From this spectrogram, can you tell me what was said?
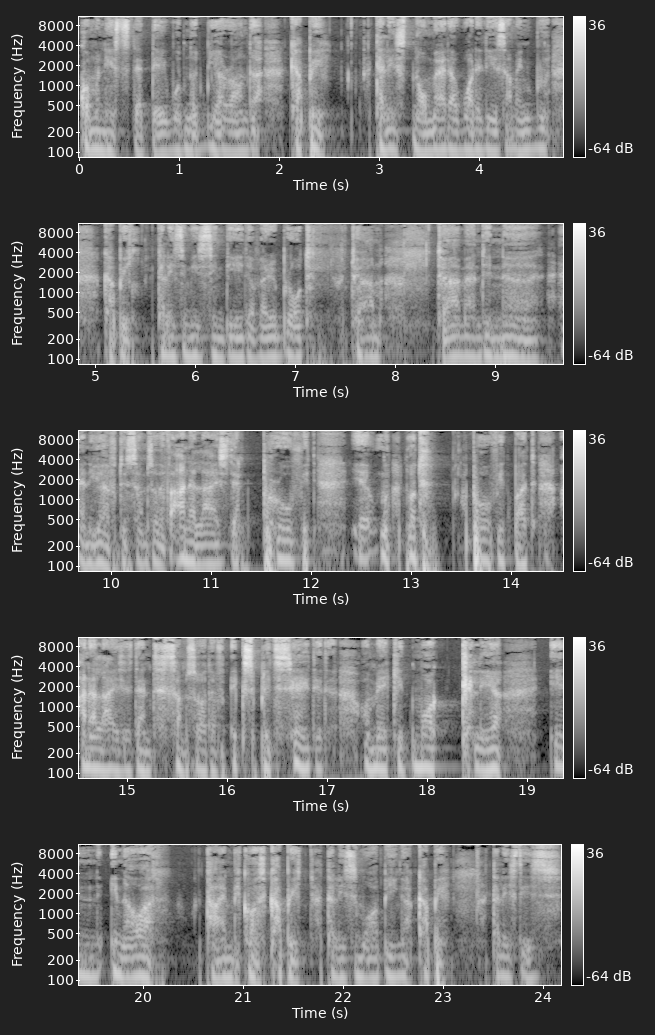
communists that they would not be around the capi capitalist, no matter what it is. I mean, capitalism is indeed a very broad term, term, and in uh, and you have to some sort of analyze that, prove it, yeah, not prove it, but analyze it and some sort of explicit it or make it more clear in in our time because capitalism or being a capitalist is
